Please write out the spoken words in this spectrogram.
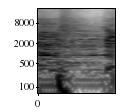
Revolution.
